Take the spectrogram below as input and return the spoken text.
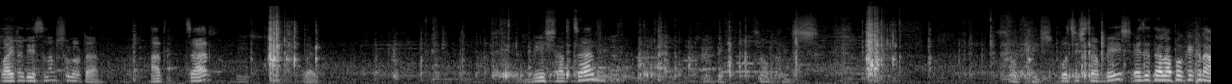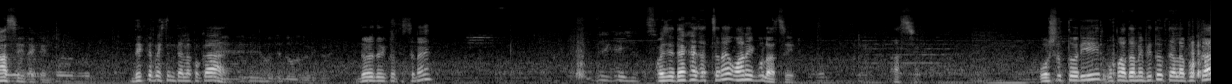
কয়টা দিয়েছিলাম? ষোলোটা। আর চার? বিশ আর চার? চব্বিশ। চব্বিশ। পঁচিশ ছাব্বিশ? এই যে তেলাপোকা এখানে আছে দেখেন। দেখতে পাচ্ছেন তেলাপোকা দৌড়াদৌড়ি করতেছে না? ওই যে দেখা যাচ্ছে না অনেকগুলো আছে। আছে। ওষুধ তৈরির উপাদানের ভিতর তেলাপোকা।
